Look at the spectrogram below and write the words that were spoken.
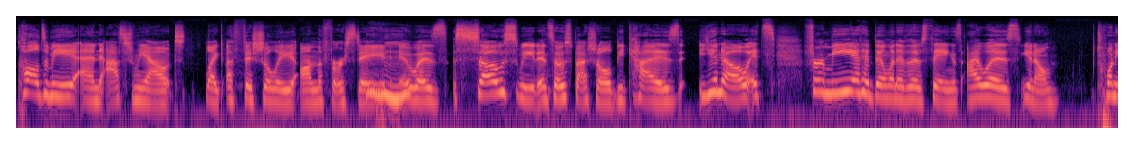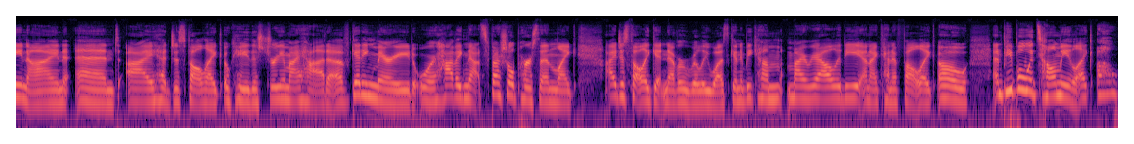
called me and asked me out like officially on the first date. Mm-hmm. It was so sweet and so special because you know it's for me it had been one of those things. I was you know. 29 and I had just felt like okay this dream I had of getting married or having that special person like I just felt like it never really was going to become my reality and I kind of felt like oh and people would tell me like oh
